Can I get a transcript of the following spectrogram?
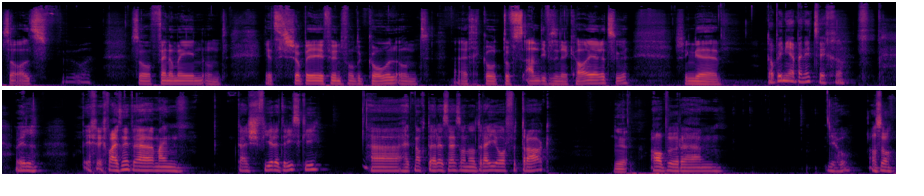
So als so Phänomen. Und jetzt ist schon bei 500 Goal und eigentlich geht aufs Ende von seiner Karriere zu. Irgendwie, äh, Da bin ich eben nicht sicher. Weil, ich, ich weiß nicht, äh, mein, der ist 34, äh, hat nach dieser Saison noch drei Jahre Vertrag. ja. Aber, ähm, ja, also,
